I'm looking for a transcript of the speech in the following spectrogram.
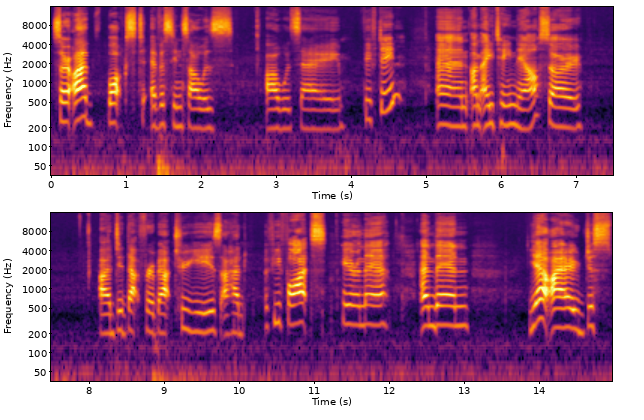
So I've boxed ever since I was, I would say, 15, and I'm 18 now. So I did that for about two years. I had a few fights here and there, and then, yeah, I just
